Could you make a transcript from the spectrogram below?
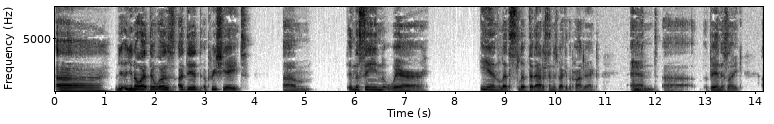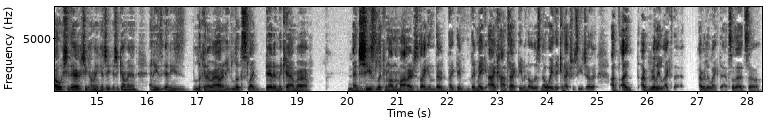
Uh, you know what? There was I did appreciate, um, in the scene where Ian lets slip that Addison is back at the project, Mm. and uh, Ben is like, "Oh, is she there? Is she coming? Is she, is she coming in?" And he's and he's looking around, and he looks like dead in the camera, Mm-hmm. and she's looking on the monitors, like and they're like they they make eye contact, even though there's no way they can actually see each other. I I, I really like that. I really like that. So that so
